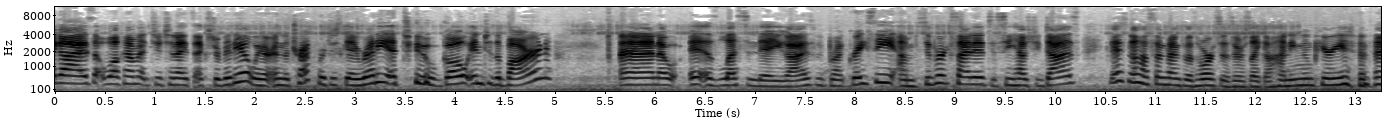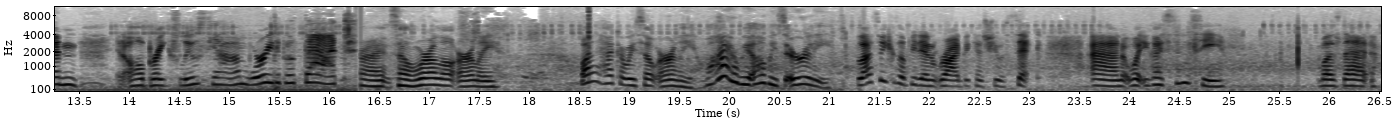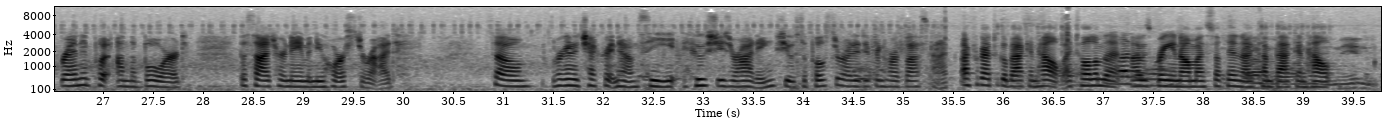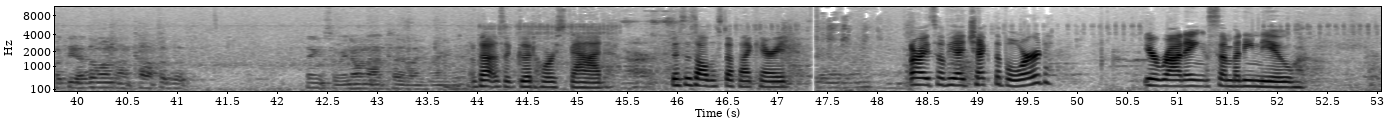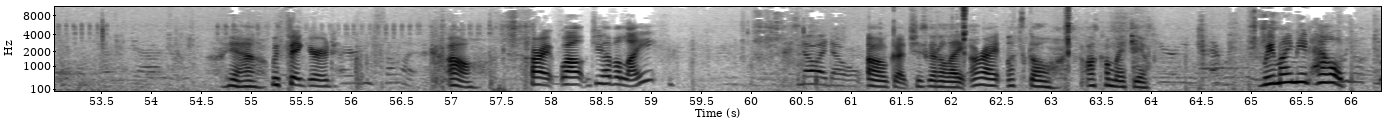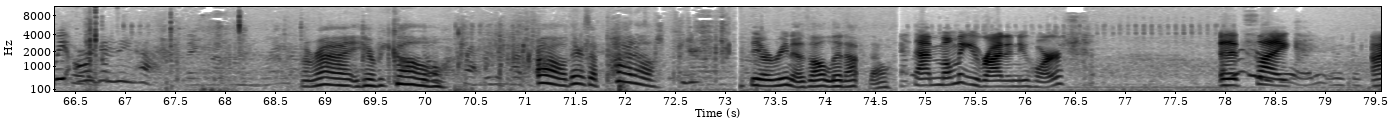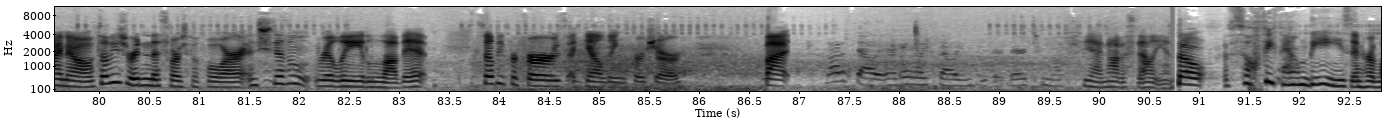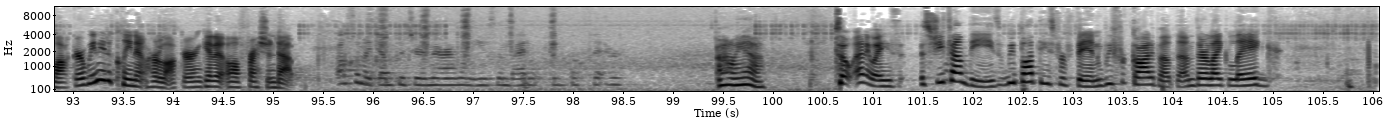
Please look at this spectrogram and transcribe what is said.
Hey guys, welcome to tonight's extra video. We are in the truck. We're just getting ready to go into the barn. And it is lesson day, you guys. We brought Gracie. I'm super excited to see how she does. You guys know how sometimes with horses there's like a honeymoon period and then it all breaks loose? Yeah, I'm worried about that. All right, so we're a little early. Why the heck are we so early? Why are we always early? Last week Sophie didn't ride because she was sick. And what you guys didn't see was that Brandon put on the board beside her name a new horse to ride. So we're gonna check right now and see who she's riding. She was supposed to ride a different horse last time. I forgot to go back and help. I told him that I was bringing all my stuff in and I'd come back and help. And put the other one on top of the thing so we know not to like bring it. That was a good horse dad. This is all the stuff I carried. All right, Sophie, I checked the board. You're riding somebody new. Yeah, we figured. I already saw it. Oh. All right, well, do you have a light? No, I don't. Oh, good. She's got a light. All right, let's go. I'll come with you. We might need help. We are gonna need help. All right, here we go. Crap, we got Oh, there's a puddle. The arena is all lit up though. That moment you ride a new horse, it's like, I know, Sophie's ridden this horse before and she doesn't really love it. Sophie prefers a gelding for sure. But Not a stallion. I don't like stallions either. They're too much. yeah, not a stallion. So Sophie found these in her locker. We need to clean out her locker and get it all freshened up. Also, my jump boots are in there. I want to use them, but I don't think they'll fit her. Oh yeah. So anyways, she found these. We bought these for Finn. We forgot about them. They're like leg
